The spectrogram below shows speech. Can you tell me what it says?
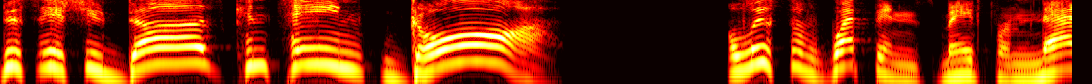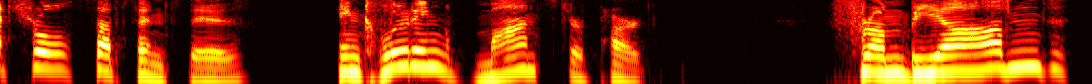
this issue does contain gore, a list of weapons made from natural substances, including monster parts from beyond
